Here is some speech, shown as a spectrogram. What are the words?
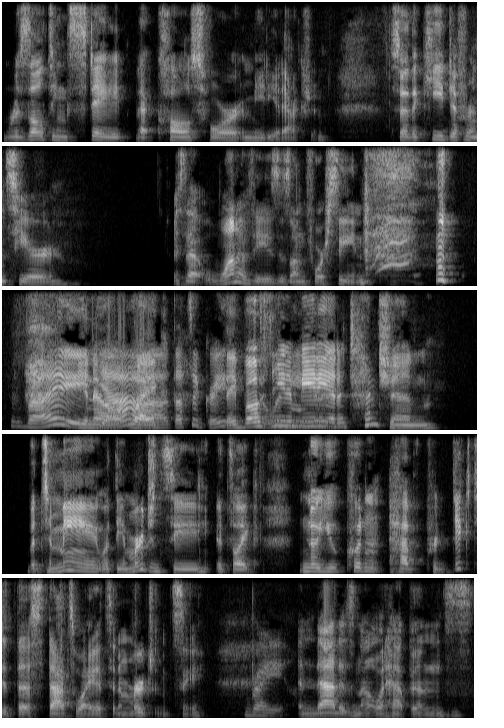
resulting state that calls for immediate action. So the key difference here is that one of these is unforeseen. right. you know, yeah, like, that's a great. they both need immediate attention. But to me, with the emergency, it's like, no, you couldn't have predicted this. That's why it's an emergency. Right. And that is not what happens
